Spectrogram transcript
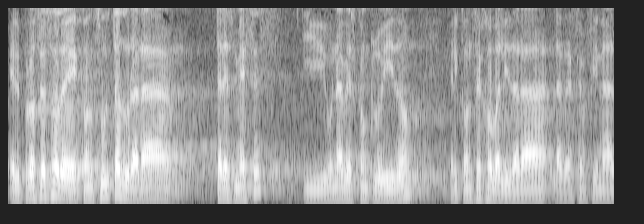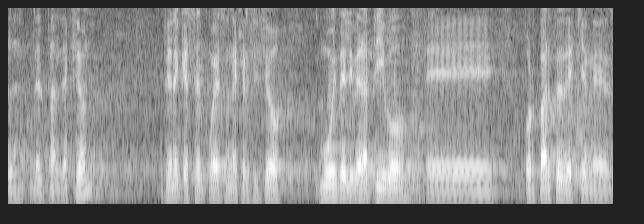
El proceso de consulta durará tres meses y una vez concluido, el Consejo validará la versión final del plan de acción. Tiene que ser pues un ejercicio muy deliberativo eh, por parte de quienes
